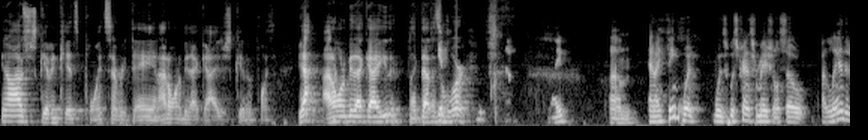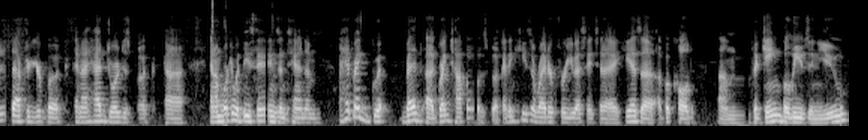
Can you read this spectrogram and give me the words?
you know i was just giving kids points every day and i don't want to be that guy just giving points yeah i don't want to be that guy either like that doesn't work right? Um, and I think what was was transformational. So I landed after your book, and I had George's book, uh, and I'm working with these things in tandem. I had read read uh, Greg Toppo's book. I think he's a writer for USA Today. He has a, a book called um, "The Game Believes in You."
